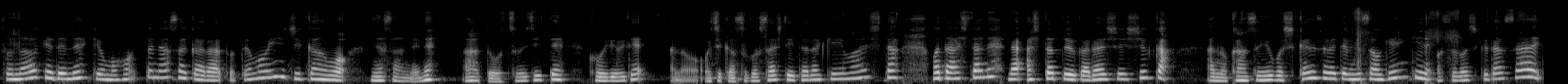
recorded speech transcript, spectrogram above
そんなわけでね、今日も本当に朝からとてもいい時間を皆さんでね、アートを通じて交流であの、お時間過ごさせていただきました。また明日ね、明日というか来週1週間、あの、感染予防しっかりされて皆さんお元気にお過ごしください。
